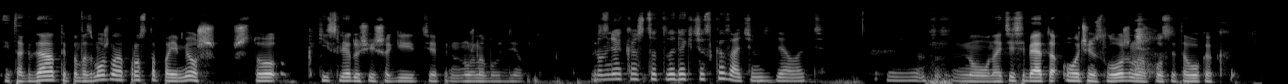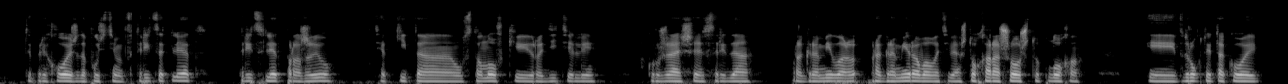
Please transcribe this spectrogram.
и тогда ты, возможно, просто поймешь, что какие следующие шаги тебе нужно будет делать. Но есть... мне кажется, это легче сказать, чем сделать. Ну, найти себя это очень сложно после того, как ты приходишь, допустим, в 30 лет, 30 лет прожил, у тебя какие-то установки родители, окружающая среда программировала, программировала тебя, что хорошо, что плохо. И вдруг ты такой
